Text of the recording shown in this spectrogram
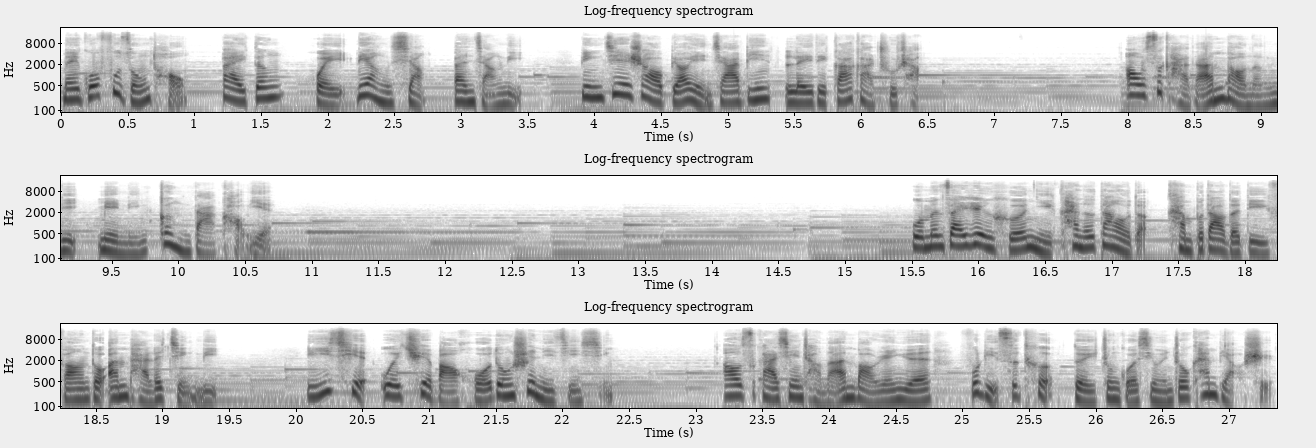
美国副总统拜登会亮相颁奖礼，并介绍表演嘉宾 Lady Gaga 出场。奥斯卡的安保能力面临更大考验。我们在任何你看得到的、看不到的地方都安排了警力，一切为确保活动顺利进行。奥斯卡现场的安保人员弗里斯特对中国新闻周刊表示。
